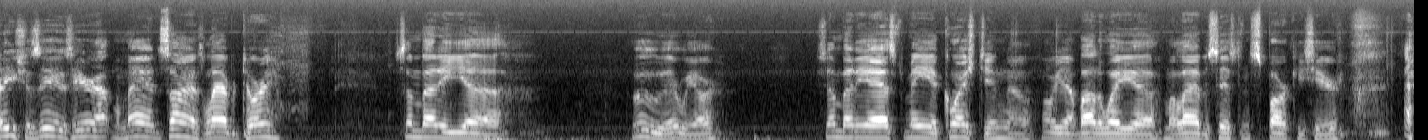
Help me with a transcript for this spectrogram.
Everybody, Shazizz here out in the Mad Science Laboratory. Somebody, uh, ooh, there we are. Somebody asked me a question. Uh, oh yeah, by the way, uh, my lab assistant Sparky's here.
